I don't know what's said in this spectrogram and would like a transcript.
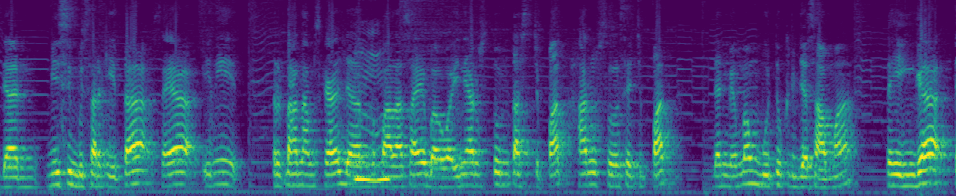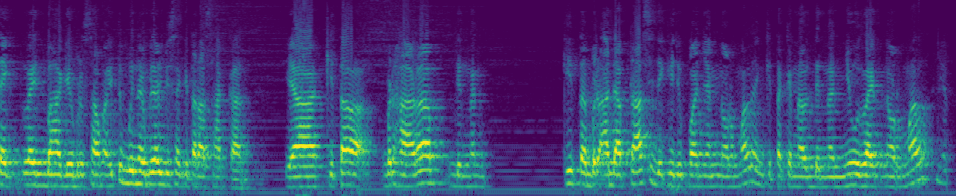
dan misi besar kita saya ini tertanam sekali dalam hmm. kepala saya bahwa ini harus tuntas cepat harus selesai cepat dan memang butuh kerjasama sehingga tagline bahagia bersama itu benar-benar bisa kita rasakan ya kita berharap dengan kita beradaptasi di kehidupan yang normal yang kita kenal dengan new life normal yep.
